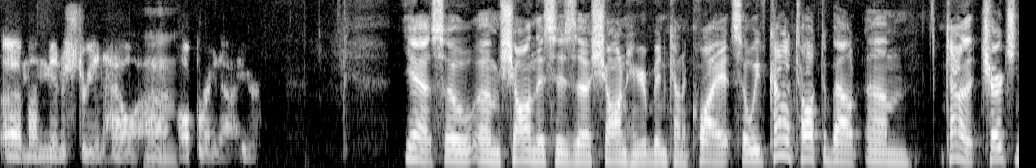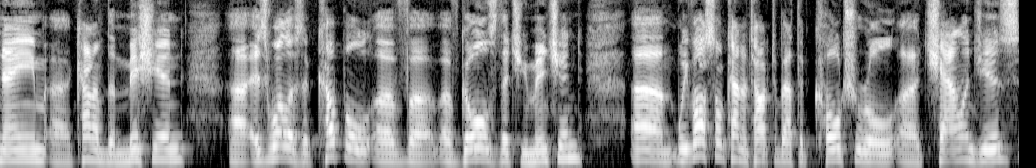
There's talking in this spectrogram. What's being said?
uh, my ministry and how hmm. I operate out here. Yeah, so um, Sean, this is uh, Sean here, been kind of quiet. So we've kind of talked about um, kind of the church name, uh, kind of the mission, uh, as well as a couple of, uh, of goals that you mentioned. Um, we've also kind of talked about the cultural uh, challenges.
